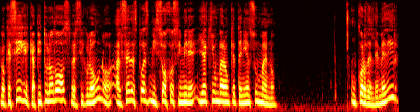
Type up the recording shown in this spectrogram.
Lo que sigue, capítulo 2, versículo 1. Alcé después mis ojos y mire, y aquí un varón que tenía en su mano un cordel de medir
